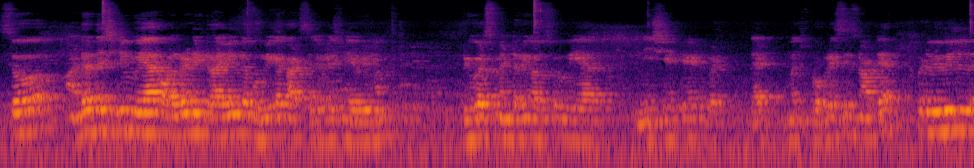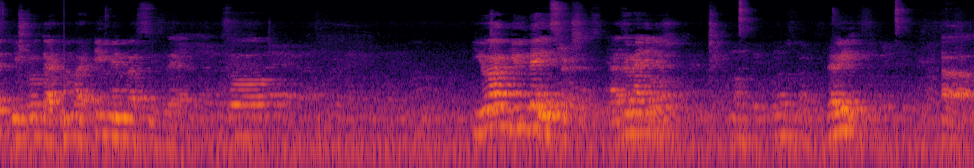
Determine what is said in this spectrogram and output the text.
So under the scheme we are already driving the Bhumika card celebration every month. Reverse mentoring also we are initiated, but that much progress is not there. But we will improve that. Our team members is there. So you are giving the instructions as a manager. Ravi, uh,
